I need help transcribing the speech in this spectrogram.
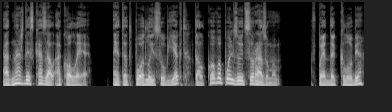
однажды сказал о Коллее. Этот подлый субъект толково пользуется разумом. В Пэддок-клубе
